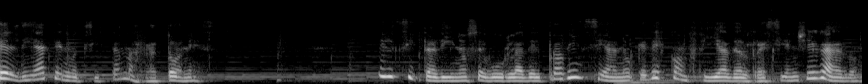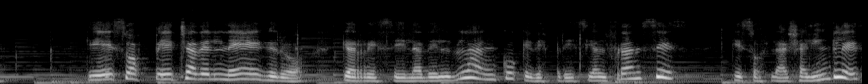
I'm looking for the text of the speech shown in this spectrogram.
el día que no existan más ratones. El citadino se burla del provinciano que desconfía del recién llegado, que sospecha del negro, que recela del blanco, que desprecia al francés, que soslaya al inglés,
